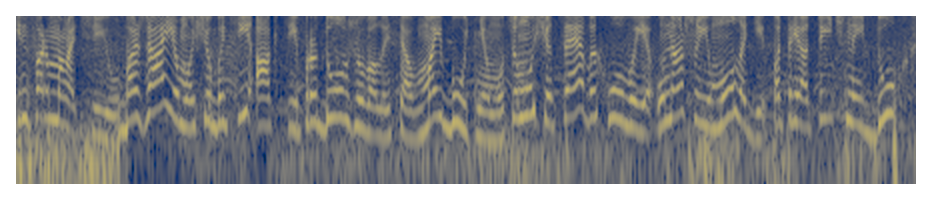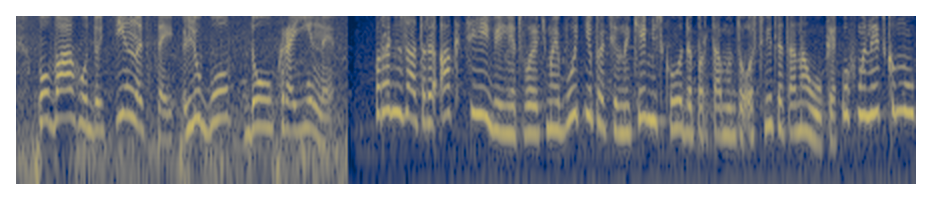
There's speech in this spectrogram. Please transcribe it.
інформацію. Бажаємо, щоб ці акції продовжувалися в майбутньому, тому що це виховує у нашої молоді патріотичний дух, повагу до цінностей, любов до України. Організатори акції Вільні творять майбутнє працівники міського департаменту освіти та науки. У Хмельницькому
